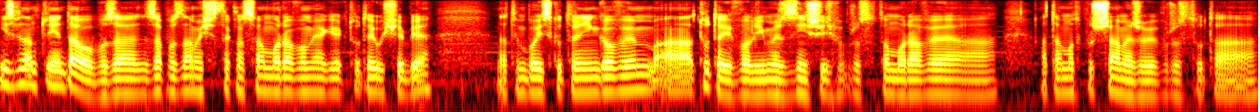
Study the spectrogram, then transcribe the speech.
nic by nam to nie dało, bo za, zapoznamy się z taką samą murawą, jak, jak tutaj u siebie na tym boisku treningowym, a tutaj wolimy zniszczyć po prostu tą murawę, a, a tam odpuszczamy, żeby po prostu ta,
